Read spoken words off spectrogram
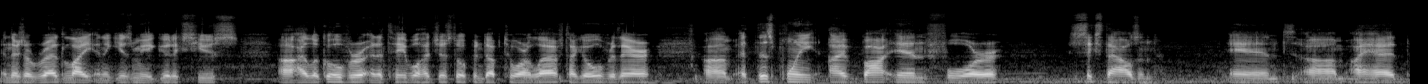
and there's a red light and it gives me a good excuse. Uh, I look over and a table had just opened up to our left. I go over there. Um, at this point, I've bought in for six thousand, and um, I had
